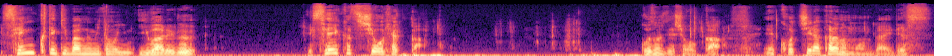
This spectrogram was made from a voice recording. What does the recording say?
先駆的番組とも言われる、生活小百科。ご存知でしょうか、えーこちらからの問題です。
